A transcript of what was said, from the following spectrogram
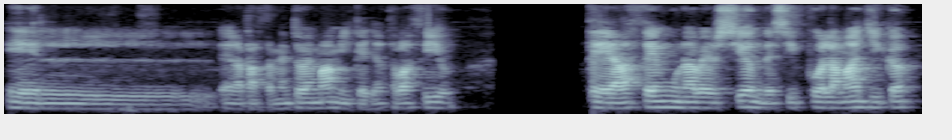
el, el apartamento de Mami, que ya está vacío, te hacen una versión de Sispuela Mágica,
